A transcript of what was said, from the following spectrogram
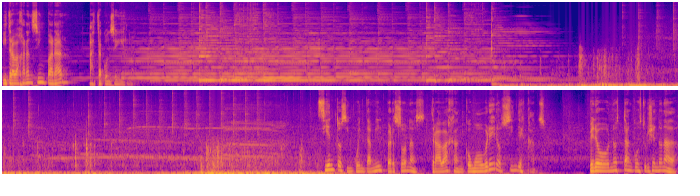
y trabajarán sin parar hasta conseguirlo. 150.000 personas trabajan como obreros sin descanso, pero no están construyendo nada.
